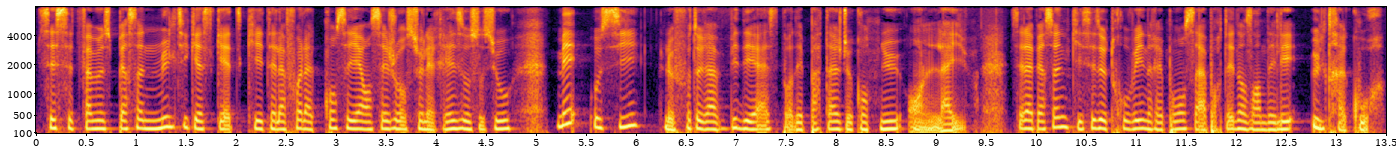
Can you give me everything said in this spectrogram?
c'est cette fameuse personne multicasquette qui est à la fois la conseillère en séjour sur les réseaux sociaux, mais aussi le photographe vidéaste pour des partages de contenu en live. C'est la personne qui essaie de trouver une réponse à apporter dans un délai ultra court.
